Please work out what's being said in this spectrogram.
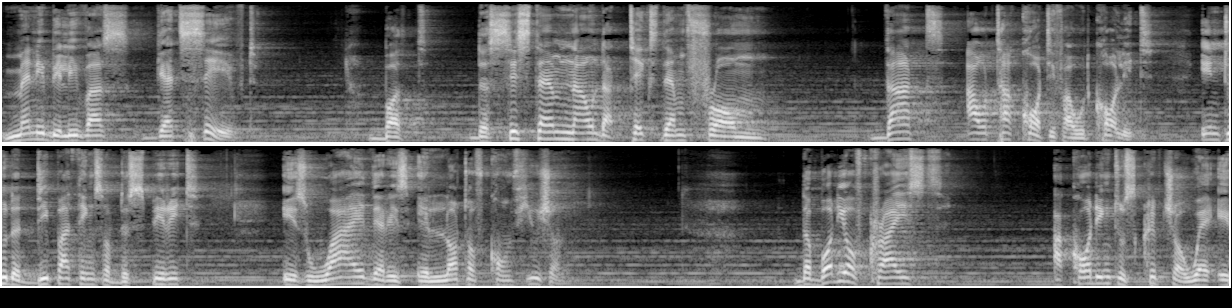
many believers get saved but the system now that takes them from that outer court, if I would call it, into the deeper things of the spirit is why there is a lot of confusion. The body of Christ, according to scripture, were a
